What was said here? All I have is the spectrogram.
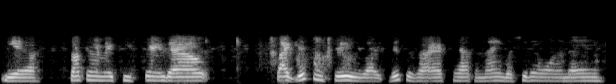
Yeah, something that makes you stand out. Like this one too. Like this is I actually have a name, but she didn't want a name.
